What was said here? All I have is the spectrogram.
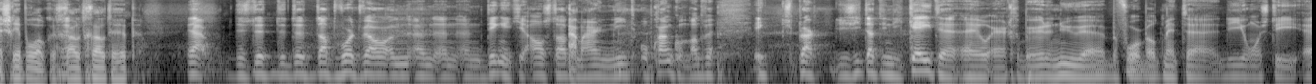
Schiphol ook een groot, grote hub. Ja, dus de, de, de- dat wordt wel een, een, een, dingetje als dat maar niet op gang komt. Want we, ik sprak, je ziet dat in die keten heel erg gebeuren. Nu eh, bijvoorbeeld met eh, die jongens die, eh,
